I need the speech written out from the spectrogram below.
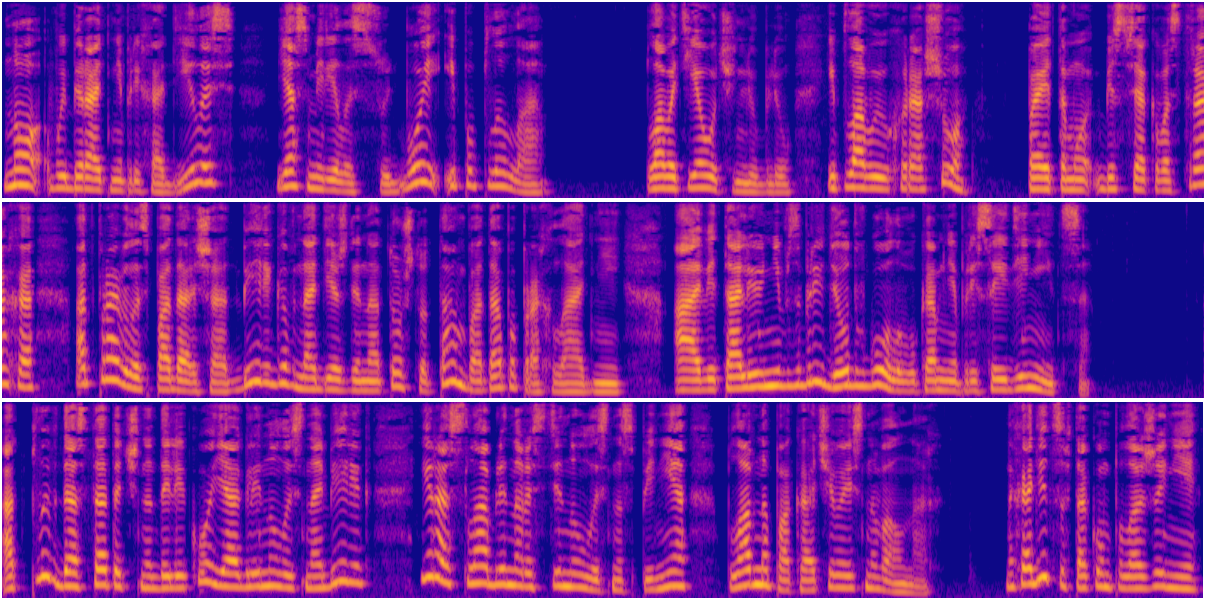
но выбирать не приходилось. Я смирилась с судьбой и поплыла. Плавать я очень люблю и плаваю хорошо, поэтому без всякого страха отправилась подальше от берега в надежде на то, что там вода попрохладней, а Виталию не взбредет в голову ко мне присоединиться. Отплыв достаточно далеко, я оглянулась на берег и расслабленно растянулась на спине, плавно покачиваясь на волнах. Находиться в таком положении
